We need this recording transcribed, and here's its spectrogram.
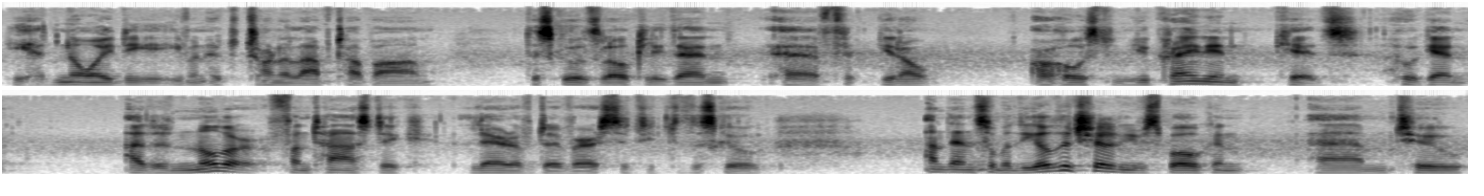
He had no idea even how to turn a laptop on. The schools locally then, uh, you know, are hosting Ukrainian kids who, again, added another fantastic layer of diversity to the school. And then some of the other children you've spoken um, to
